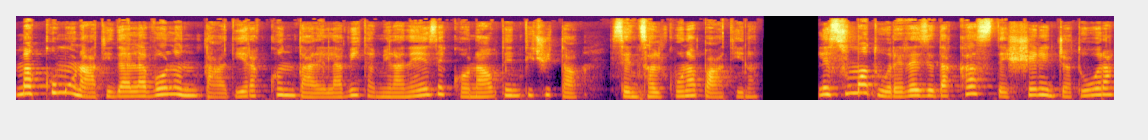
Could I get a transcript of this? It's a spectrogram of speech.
ma accomunati dalla volontà di raccontare la vita milanese con autenticità, senza alcuna patina. Le sfumature rese da cast e sceneggiatura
